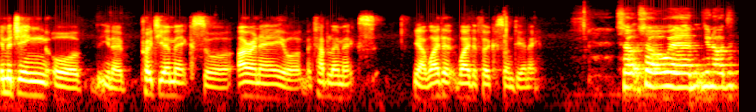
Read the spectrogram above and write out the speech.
imaging or you know proteomics or RNA or metabolomics? Yeah, why the why the focus on DNA? So, so um, you know, the,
